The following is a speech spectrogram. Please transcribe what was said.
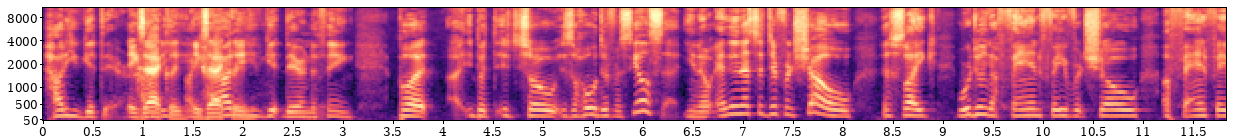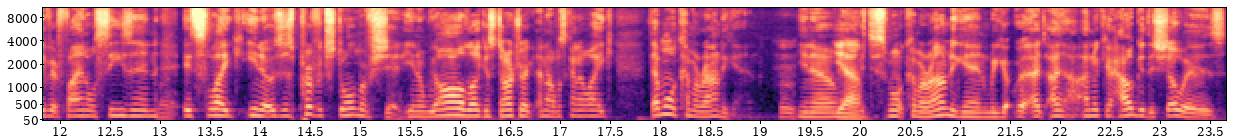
how do you get there? How do you- Exactly, How do you get there in the mm-hmm. thing? But I- but it's so it's a whole different skill set, you know. Mm-hmm. And then that's a different show. It's like we're doing a fan favorite show, a fan favorite final season. Right. It's like you know, it's this perfect storm of shit. You know, we all like a Star Trek, and I was kind of like, that won't come around again. Hmm. You know, Yeah. it just won't come around again. We, go, I, I, I don't care how good the show is.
